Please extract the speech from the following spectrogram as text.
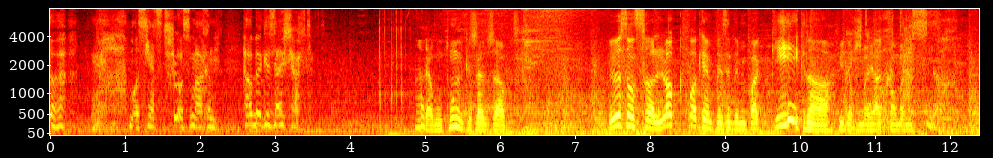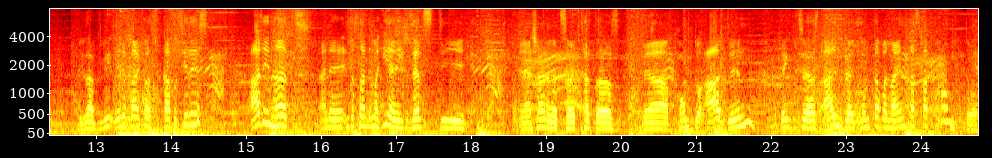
Äh, muss jetzt Schluss machen. Habe Gesellschaft. Ah, wir haben eine Tunnelgesellschaft. Wir müssen uns zur Lok vorkämpfen. Wir sind ein paar Gegner, wie die auch immer herkommen. Wie gesagt, ihr fragt, was gerade passiert ist, Adin hat eine interessante Magie eingesetzt, die eine Erscheinung erzeugt hat, dass wer Prompto Adin denkt zuerst allen fällt runter, aber nein, das war Prompto.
